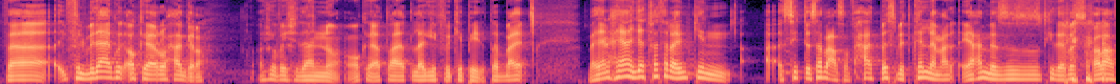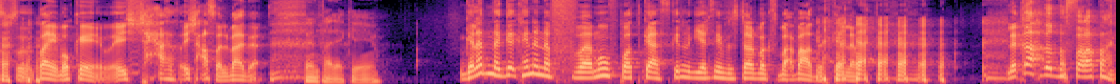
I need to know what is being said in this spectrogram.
ففي البداية قلت okay أروح أقرأ أشوف إيش ذا النوع okay الاقيه في ويكيبيديا. طيب بعدين بعدين أحيانا جت فترة يمكن ستة سبعة صفحات بس بيتكلم على يا عم كذا بس خلاص. طيب okay إيش ح- إيش حصل بعدها؟ فهمت عليك إيه. قلبنا كأننا في مو في بودكاست كنا جالسين في ستاربكس مع بعض نتكلم. لقاح ضد السرطان.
